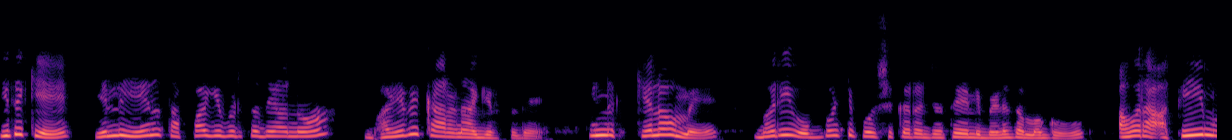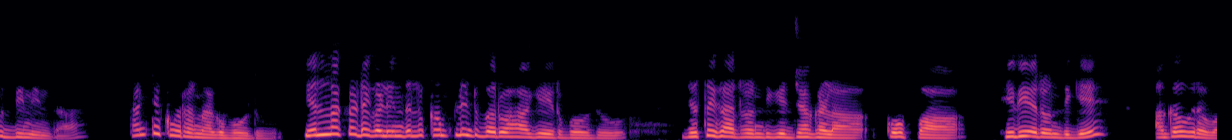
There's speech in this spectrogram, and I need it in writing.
ಇದಕ್ಕೆ ಎಲ್ಲಿ ಏನು ತಪ್ಪಾಗಿ ಬಿಡ್ತದೆ ಅನ್ನುವ ಭಯವೇ ಕಾರಣ ಆಗಿರ್ತದೆ. ಇನ್ನು ಕೆಲವೊಮ್ಮೆ ಬರೀ ಒಬ್ಬಂಟಿ ಪೋಷಕರ ಜೊತೆಯಲ್ಲಿ ಬೆಳೆದ ಮಗು ಅವರ ಅತೀ ಮುದ್ದಿನಿಂದ ತಂಟೆಕೋರನಾಗಬಹುದು. ಎಲ್ಲ ಕಡೆಗಳಿಂದಲೂ ಕಂಪ್ಲೇಂಟ್ ಬರುವ ಹಾಗೆ ಇರಬಹುದು. ಜೊತೆಗಾರರೊಂದಿಗೆ ಜಗಳ, ಕೋಪ, ಹಿರಿಯರೊಂದಿಗೆ ಅಗೌರವ,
